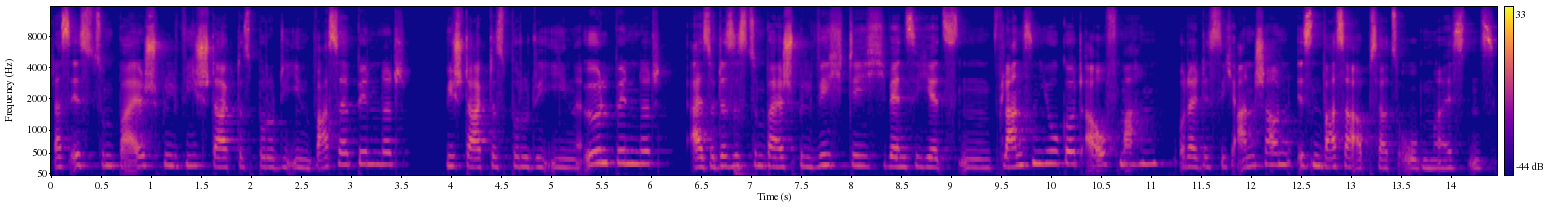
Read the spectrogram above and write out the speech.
Das ist zum Beispiel, wie stark das Protein Wasser bindet, wie stark das Protein Öl bindet. Also das ist zum Beispiel wichtig, wenn Sie jetzt einen Pflanzenjoghurt aufmachen oder das sich anschauen, ist ein Wasserabsatz oben meistens.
